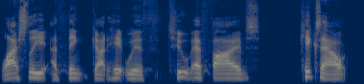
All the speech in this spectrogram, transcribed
Lashley, I think, got hit with two F5s, kicks out,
